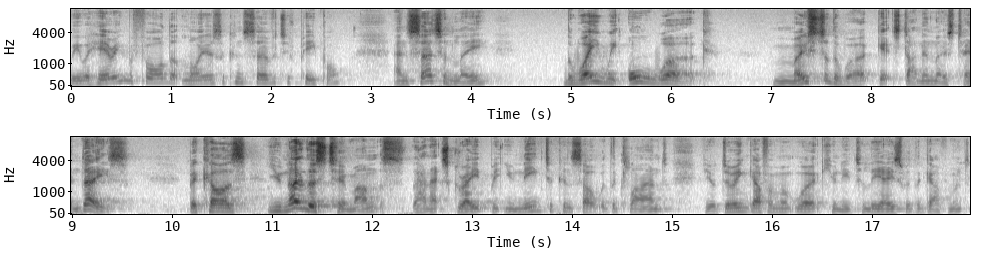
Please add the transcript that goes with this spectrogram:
we were hearing before that lawyers are conservative people, and certainly the way we all work, most of the work gets done in those 10 days. Because you know there's two months, and that's great, but you need to consult with the client. If you're doing government work, you need to liaise with the government.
